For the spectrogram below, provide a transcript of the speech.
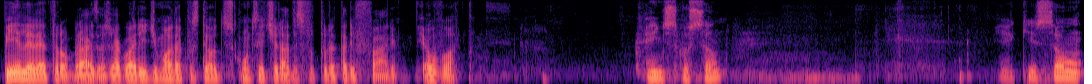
pela Eletrobras a Jaguari, de modo a custear o desconto retirado da estrutura tarifária. É o voto. Em discussão. Aqui são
